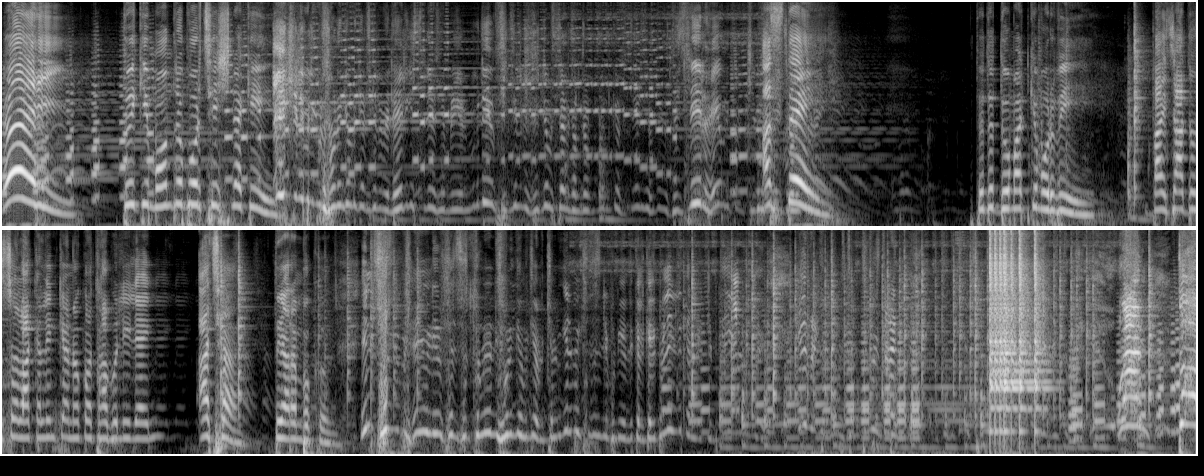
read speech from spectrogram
এই তুই কি মন্ত্র পড়ছিস নাকি? আস্তে। তুই তো দুমাটকে মরবি। ভাই জাদু চলাকালীন কেন কথা বলিলেন? আচ্ছা তুই আরম্ভ কর। One, two,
